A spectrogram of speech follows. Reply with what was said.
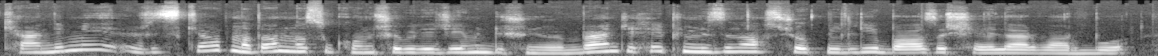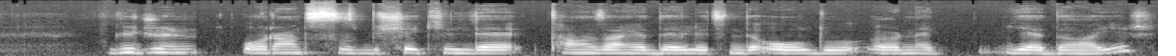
Kendimi riske atmadan nasıl konuşabileceğimi düşünüyorum. Bence hepimizin az çok bildiği bazı şeyler var bu. Gücün orantısız bir şekilde Tanzanya devletinde olduğu örneğe dair.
